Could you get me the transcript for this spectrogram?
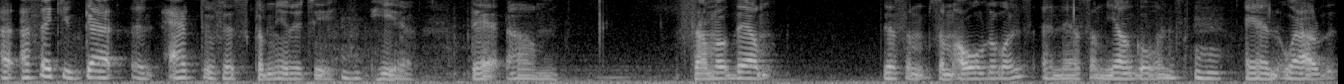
I, I think you've got an activist community here that um, some of them, there's some, some older ones and there's some younger ones. And while the-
